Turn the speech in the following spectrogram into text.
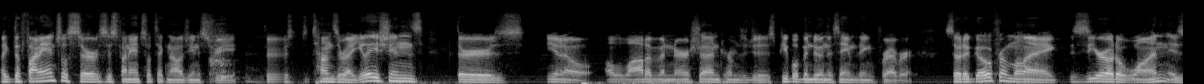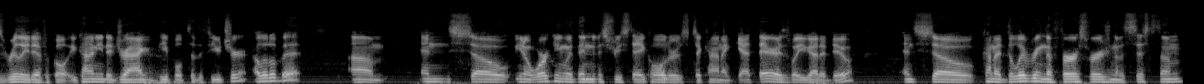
like the financial services, financial technology industry. There's tons of regulations. There's you know a lot of inertia in terms of just people have been doing the same thing forever. So to go from like zero to one is really difficult. You kind of need to drag mm-hmm. people to the future a little bit. Um, and so, you know, working with industry stakeholders to kind of get there is what you got to do. And so, kind of delivering the first version of the system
